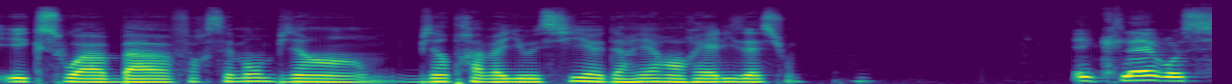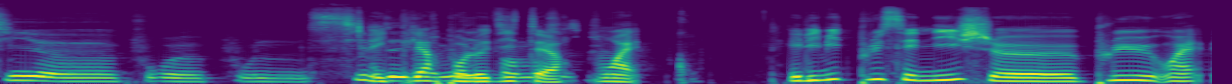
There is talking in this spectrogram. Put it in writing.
et que soit bah, forcément bien, bien travaillé aussi euh, derrière en réalisation. Et clair aussi euh, pour, euh, pour une cible. Et clair pour l'auditeur, ouais. Et limite, plus c'est niche, plus. Ouais.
